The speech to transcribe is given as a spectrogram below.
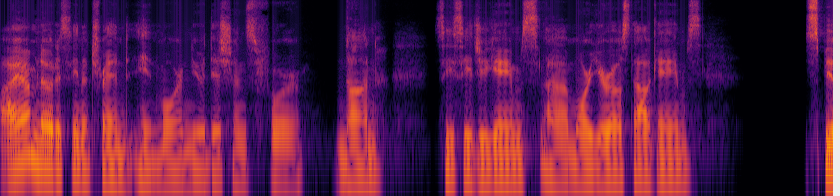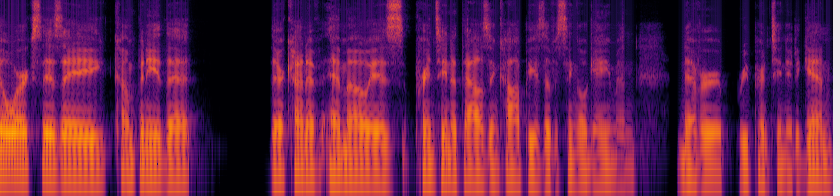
I am noticing a trend in more new additions for non CCG games, uh, more Euro style games. Spielworxx is a company that their kind of MO is printing a thousand copies of a single game and never reprinting it again.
